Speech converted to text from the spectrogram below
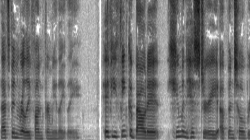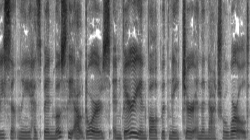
that's been really fun for me lately. If you think about it, human history up until recently has been mostly outdoors and very involved with nature and the natural world.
